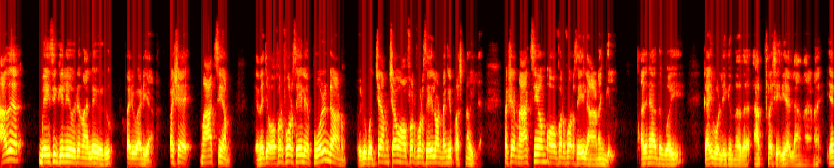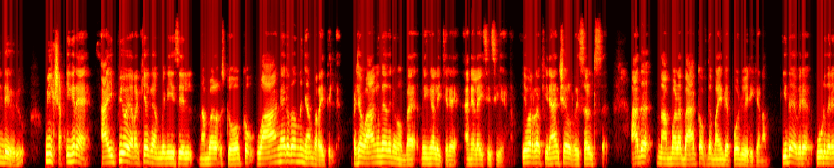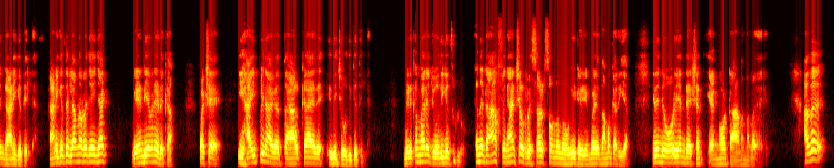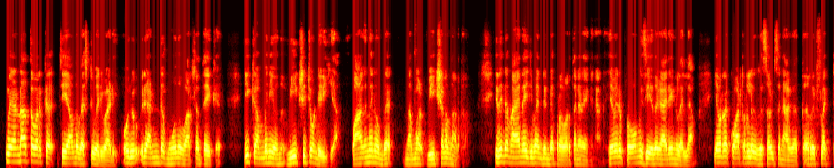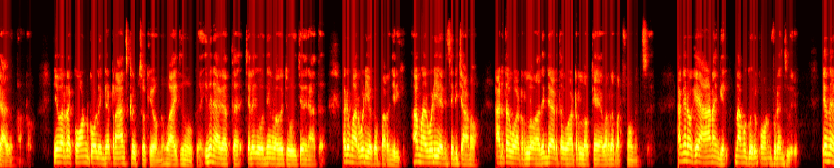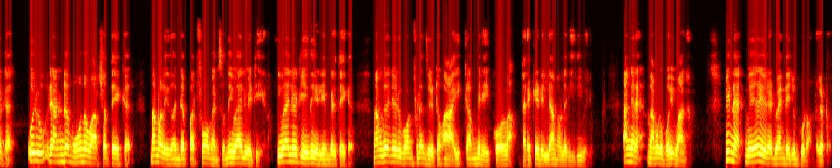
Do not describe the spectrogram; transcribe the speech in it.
അത് ബേസിക്കലി ഒരു നല്ലൊരു പരിപാടിയാണ്. പക്ഷേ മാക്സിമം എന്നുവെച്ചാൽ ഓഫർ ഫോർ സെയിൽ എപ്പോഴും കാണും. ഒരു കൊച്ചു അംശം ഓഫർ ഫോർ സെയിൽ ഉണ്ടെങ്കിൽ പ്രശ്നമില്ല. പക്ഷേ മാക്സിമം ഓഫർ ഫോർ സെയിൽ ആണെങ്കിൽ അതിനകത്ത് പോയി കൈ പൊള്ളിക്കുന്നത് അത്ര ശരിയല്ല എന്നാണ് എന്റെ ഒരു വീക്ഷണം. ഇങ്ങനെ ഐ പി ഒ ഇറക്കിയ കമ്പനീസിൽ നമ്മൾ സ്റ്റോക്ക് വാങ്ങരുതെന്ന് ഞാൻ പറയത്തില്ല. പക്ഷെ വാങ്ങുന്നതിന് മുമ്പ് നിങ്ങൾ ഇച്ചിരി അനലൈസിസ് ചെയ്യണം. ഇവരുടെ ഫിനാൻഷ്യൽ റിസൾട്ട്സ് അത് നമ്മുടെ ബാക്ക് ഓഫ് ദ മൈൻഡ് എപ്പോഴും ഇരിക്കണം. ഇത് ഇവർ കൂടുതലും കാണിക്കത്തില്ല. കാണിക്കത്തില്ല എന്ന് പറഞ്ഞു കഴിഞ്ഞാൽ വേണ്ടിയവനെ എടുക്കാം. പക്ഷേ ഈ ഹൈപ്പിനകത്ത് ആൾക്കാർ ഇത് ചോദിക്കത്തില്ല. മിടുക്കന്മാരെ ചോദിക്കത്തുള്ളൂ. എന്നിട്ട് ആ ഫിനാൻഷ്യൽ റിസൾട്ട്സ് ഒന്ന് നോക്കി നോക്കിക്കഴിയുമ്പോഴേ നമുക്കറിയാം ഇതിന്റെ ഓറിയന്റേഷൻ എങ്ങോട്ടാണെന്നുള്ള കാര്യം. അത് വേണ്ടാത്തവർക്ക് ചെയ്യാവുന്ന ബെസ്റ്റ് പരിപാടി. ഒരു രണ്ട് മൂന്ന് വർഷത്തേക്ക് ഈ കമ്പനി ഒന്ന് വീക്ഷിച്ചുകൊണ്ടിരിക്കുക വാങ്ങുന്നതിന് മുമ്പ് നമ്മൾ വീക്ഷണം നടത്തണം. ഇതിന്റെ മാനേജ്മെന്റിന്റെ പ്രവർത്തനം എങ്ങനെയാണ്? ഇവർ പ്രോമിസ് ചെയ്ത കാര്യങ്ങളെല്ലാം ഇവരുടെ ക്വാർട്ടർലി റിസൾട്ട്സിനകത്ത് റിഫ്ലക്റ്റ് ആകുന്നുണ്ടോ ഇവരുടെ കോൺ കോളിന്റെ ട്രാൻസ്ക്രിപ്റ്റ്സ് ഒക്കെ ഒന്ന് വായിച്ചു നോക്കുക. ഇതിനകത്ത് ചില ചോദ്യങ്ങളൊക്കെ ചോദിച്ചതിനകത്ത് അവർ മറുപടിയൊക്കെ പറഞ്ഞിരിക്കും. ആ മറുപടി അനുസരിച്ചാണോ അടുത്ത ക്വാർട്ടറിലോ അതിന്റെ അടുത്ത ക്വാർട്ടറിലോ ഒക്കെ അവരുടെ പെർഫോമൻസ് അങ്ങനെയൊക്കെ ആണെങ്കിൽ നമുക്കൊരു കോൺഫിഡൻസ് വരും. എന്നിട്ട് ഒരു രണ്ട് മൂന്ന് വർഷത്തേക്ക് നമ്മൾ ഇതിന്റെ പെർഫോമൻസ് ഒന്ന് ഇവാലുവേറ്റ് ചെയ്യണം. ഇവാലുവേറ്റ് ചെയ്ത് കഴിയുമ്പോഴത്തേക്ക് നമുക്ക് തന്നെ ഒരു കോൺഫിഡൻസ് കിട്ടും. ആ ഈ കമ്പനി കൊള്ളാം തരക്കേടില്ല എന്നുള്ള രീതി വരും. അങ്ങനെ നമുക്ക് പോയി വാങ്ങാം. പിന്നെ വേറെ ഒരു അഡ്വാന്റേജും കൂടെ ഉണ്ട് കേട്ടോ.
